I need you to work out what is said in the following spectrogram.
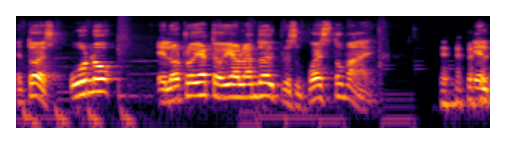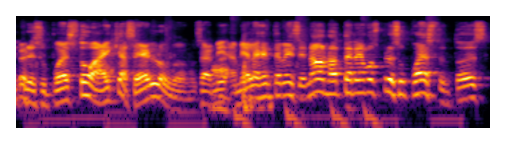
Entonces, uno, el otro día te voy hablando del presupuesto, Mae. El presupuesto hay que hacerlo, O sea, a mí, a mí la gente me dice, no, no tenemos presupuesto. Entonces,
